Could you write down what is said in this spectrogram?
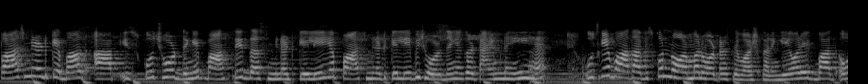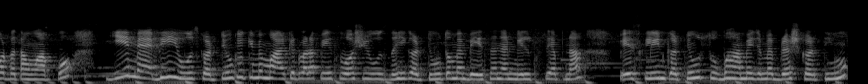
पाँच मिनट के बाद आप इसको छोड़ देंगे, पाँच से दस मिनट के लिए या पाँच मिनट के लिए भी छोड़ देंगे, अगर टाइम नहीं नहीं है। उसके बाद आप इसको नॉर्मल वाटर से वॉश करेंगे। और एक बात और बताऊँ आपको, ये मैं भी यूज़ करती हूँ क्योंकि मैं मार्केट वाला फेस वॉश यूज़ नहीं करती हूँ तो मैं बेसन एंड मिल्क से अपना फेस क्लीन करती हूँ। सुबह में जब मैं ब्रश करती हूँ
